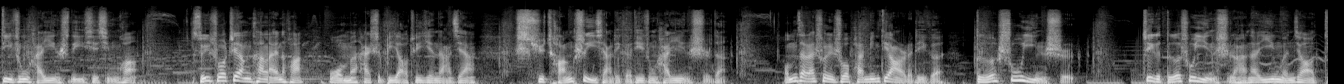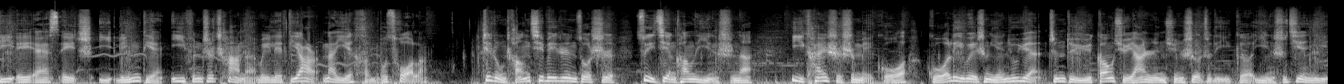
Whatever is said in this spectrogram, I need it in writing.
地中海饮食的一些情况。所以说，这样看来的话，我们还是比较推荐大家去尝试一下这个地中海饮食的。我们再来说一说排名第二的这个德叔饮食。这个德叔饮食啊，它英文叫 DASH，以零点一分之差呢位列第二，那也很不错了。这种长期被认作是最健康的饮食呢，一开始是美国国立卫生研究院针对于高血压人群设置的一个饮食建议。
